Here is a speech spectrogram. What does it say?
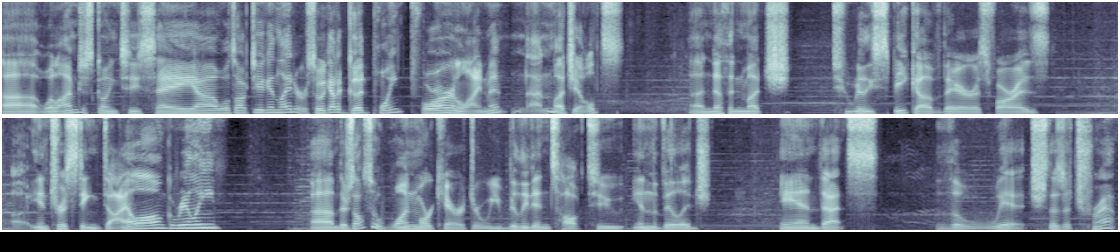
Uh, well, I'm just going to say uh, we'll talk to you again later. So we got a good point for our alignment. Not much else. Uh, nothing much to really speak of there as far as uh, interesting dialogue, really. Um, there's also one more character we really didn't talk to in the village, and that's the witch. There's a trap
